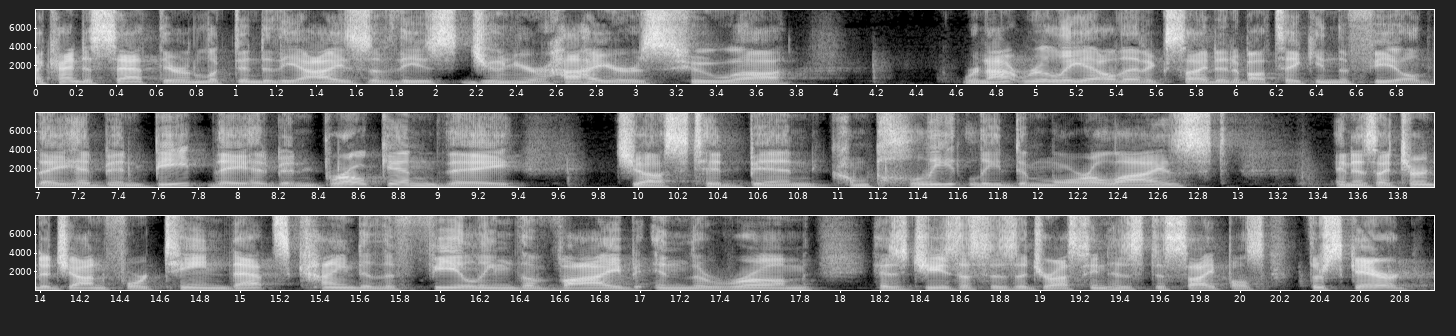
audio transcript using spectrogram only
I kind of sat there and looked into the eyes of these junior hires who uh, were not really all that excited about taking the field. They had been beat, they had been broken, they just had been completely demoralized. And as I turn to John 14, that's kind of the feeling, the vibe in the room as Jesus is addressing his disciples. They're scared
